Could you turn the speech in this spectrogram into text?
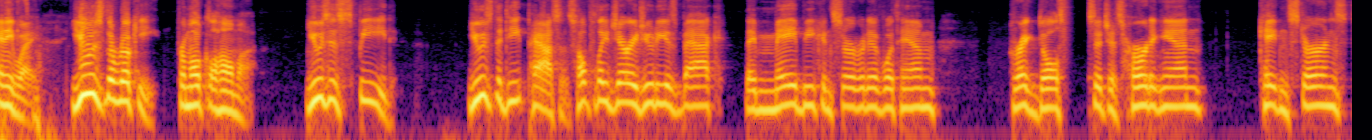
Anyway, use the rookie from Oklahoma. Use his speed. Use the deep passes. Hopefully, Jerry Jeudy is back. They may be conservative with him. Greg Dulcich is hurt again. Caden Sterns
